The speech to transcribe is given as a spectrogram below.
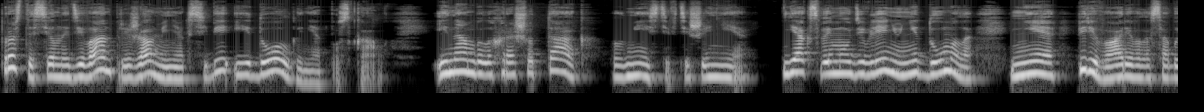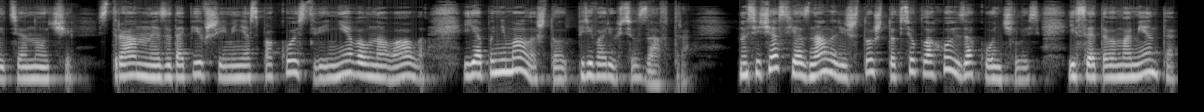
Просто сел на диван, прижал меня к себе и долго не отпускал. И нам было хорошо так, вместе, в тишине. Я, к своему удивлению, не думала, не переваривала события ночи. Странное, затопившее меня спокойствие не волновало, я понимала, что переварю все завтра. Но сейчас я знала лишь то, что все плохое закончилось, и с этого момента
